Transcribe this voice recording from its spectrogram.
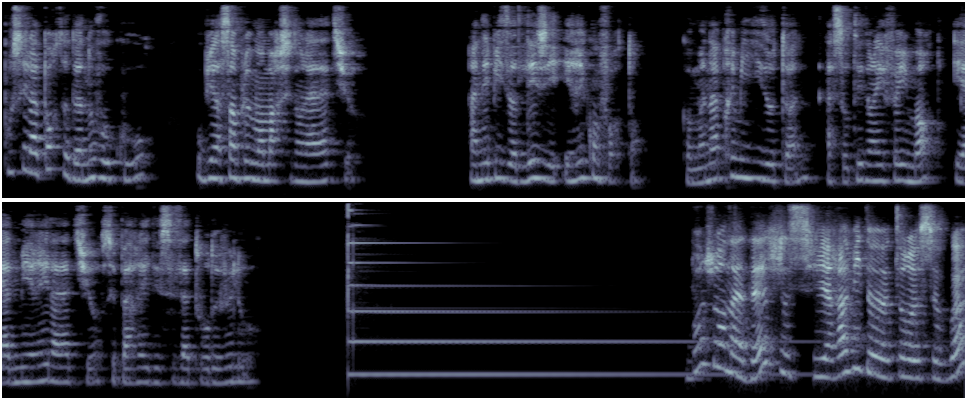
pousser la porte d'un nouveau cours ou bien simplement marcher dans la nature. Un épisode léger et réconfortant, comme un après-midi d'automne à sauter dans les feuilles mortes et à admirer la nature se parer de ses atours de velours. Bonjour Nadège, je suis ravie de te recevoir.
